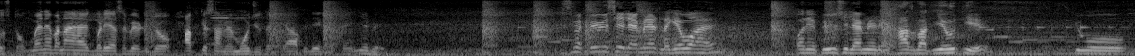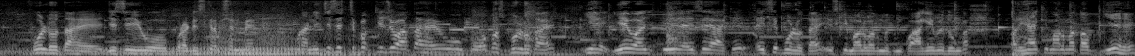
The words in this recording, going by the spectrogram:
दोस्तों, मैंने बनाया है एक बढ़िया सा बेड जो आपके सामने मौजूद है। आप देख सकते हैं, ये बेड। जिसमें पीवीसी लैमिनेट लगे हुआ है। और ये पीवीसी लैमिनेट की खास बात ये होती है कि वो फोल्ड होता है, जैसे ही वो पूरा डिस्क्रिप्शन में पूरा नीचे से चिपक के जो आता है, वो वापस फोल्ड होता है। ये ये ये ऐसे आके ऐसे फोल्ड होता है। इसकी मालूम मैं तुमको आगे भी दूँगा। और यहाँ की मालूम अब ये है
